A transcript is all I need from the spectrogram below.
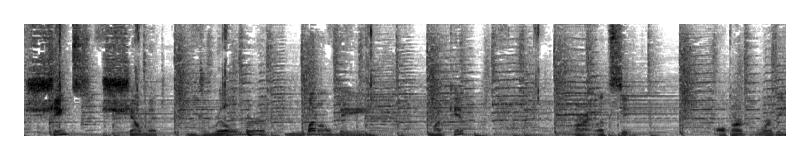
Shinx, Shelmet, Drillbur, Bunnelby, Mudkip. Alright, let's see. Alt art worthy?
